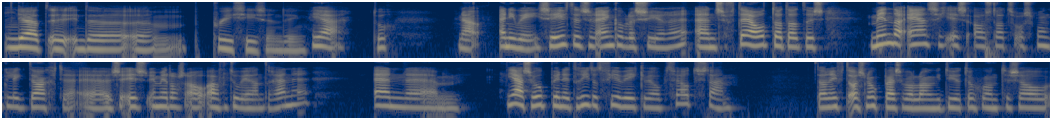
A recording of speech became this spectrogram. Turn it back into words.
ja, eh, in de ehm pre-season ding. Ja. Toch? Nou, anyway, ze heeft dus een enkelblessure. En ze vertelt dat dat dus minder ernstig is als dat ze oorspronkelijk dachten. Eh, ze is inmiddels al af en toe weer aan het rennen. En ehm, ja, ze hoopt binnen drie tot vier weken weer op het veld te staan. Dan heeft het alsnog best wel lang geduurd, toch? Want het is al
